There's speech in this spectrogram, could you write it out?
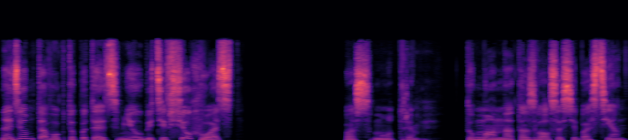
Найдем того, кто пытается меня убить, и все, хватит. Посмотрим. Туманно отозвался Себастьян.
